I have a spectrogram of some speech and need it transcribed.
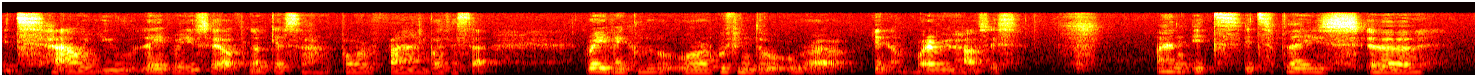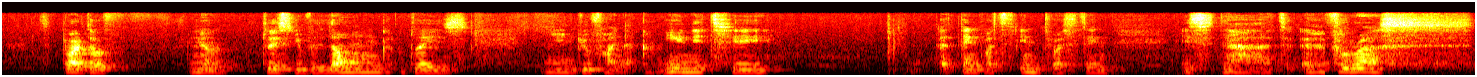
It's how you label yourself, not just a Potter fan, but as a Ravenclaw or a Gryffindor or you know, whatever your house is. And it's it's a place, uh, it's part of, you know, place you belong, a place you, you find a community. I think what's interesting is that uh, for us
